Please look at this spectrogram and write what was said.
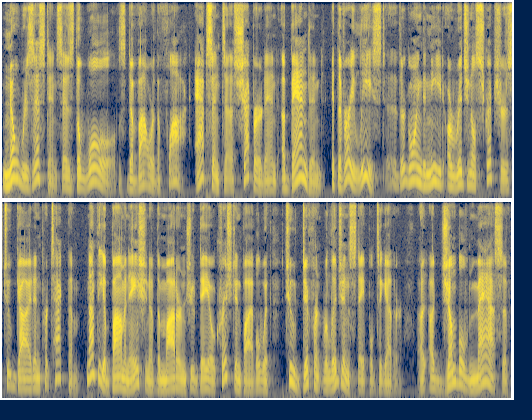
no resistance as the wolves devour the flock. Absent a shepherd and abandoned, at the very least, they're going to need original scriptures to guide and protect them, not the abomination of the modern Judeo Christian Bible with two different religions stapled together, a, a jumbled mass of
